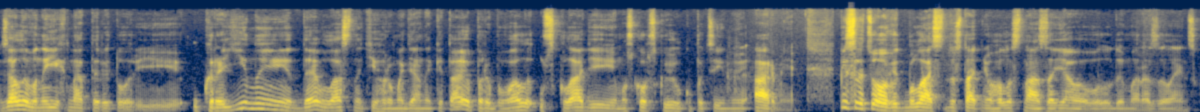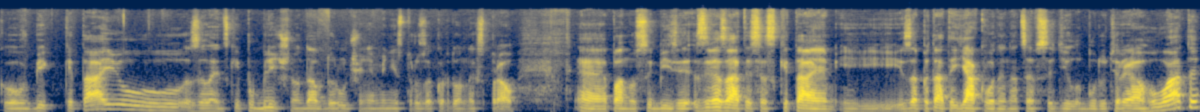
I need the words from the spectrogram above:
Взяли вони їх на території України, де власне ті громадяни Китаю перебували у складі Московської окупаційної армії. Після цього відбулася достатньо голосна заява Володимира Зеленського в бік Китаю. Зеленський публічно дав доручення міністру закордонних справ пану Сибізі зв'язатися з Китаєм і запитати, як вони на це все діло будуть реагувати.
